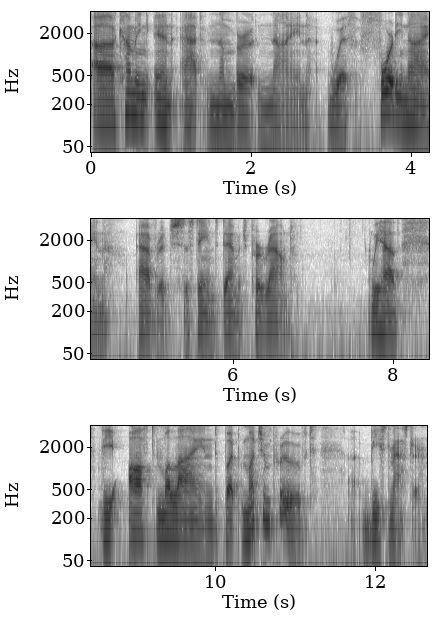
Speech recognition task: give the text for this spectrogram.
Uh, coming in at number nine with 49 average sustained damage per round. We have the oft maligned but much improved Beastmaster.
